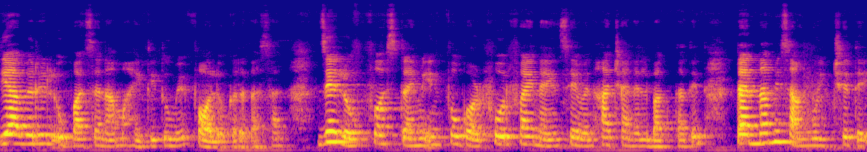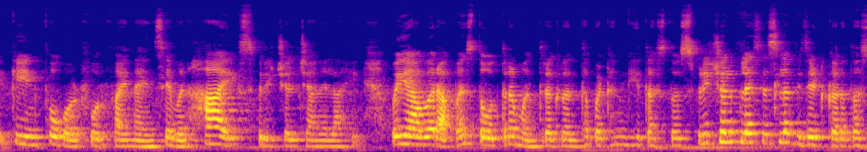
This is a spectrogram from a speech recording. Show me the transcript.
यावरील उपासना माहिती तुम्ही फॉलो करत असाल. जे लोक first time Infogod four five nine seven हा चॅनल बघतात त्यांना मी सांगू इच्छिते की Infogod four five nine seven हा एक स्पिरिच्युअल चॅनल आहे. व यावर आपण स्तोत्र मंत्र ग्रंथपठन घेत असतो. स्पिरिच्युअल प्लेसेसला व्हिजिट करत असतो.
